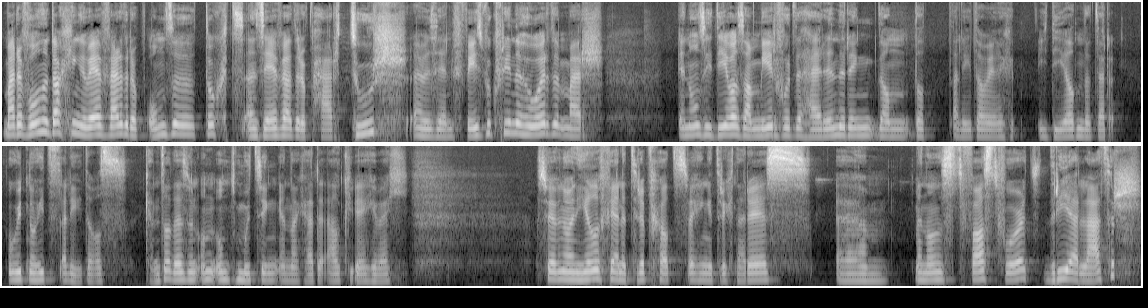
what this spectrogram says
Maar de volgende dag gingen wij verder op onze tocht en zij verder op haar tour. En we zijn Facebook-vrienden geworden, maar in ons idee was dat meer voor de herinnering dan dat, allee, dat wij een idee hadden dat er ooit nog iets... Allee, dat was, kent dat, is een ontmoeting en dan gaat het elk je eigen weg. Dus we hebben nog een hele fijne trip gehad. We gingen terug naar huis. Ehm, en dan is het fast forward, drie jaar later,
